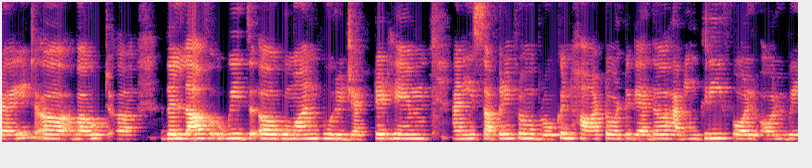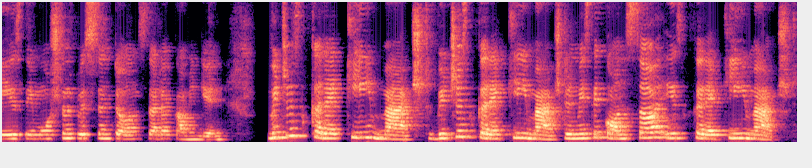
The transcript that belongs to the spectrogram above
right? Uh, about uh, the love with a woman who rejected him and he's suffering from a broken heart altogether, having grief all always, the emotional twists and turns that are coming in. Which is correctly matched? Which is correctly matched? इनमें से say, सा is correctly matched?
